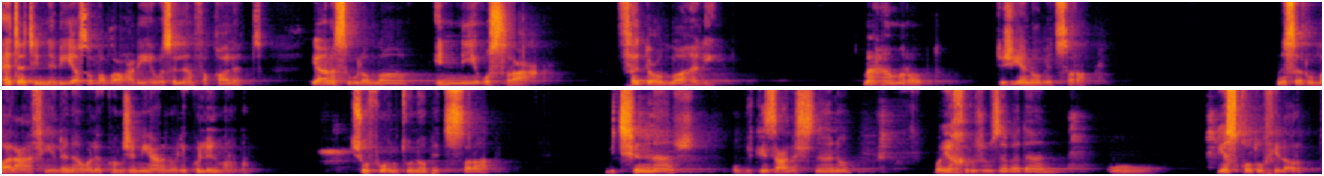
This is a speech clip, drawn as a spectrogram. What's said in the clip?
أتت النبي صلى الله عليه وسلم فقالت يا رسول الله إني اصرع فادعوا الله لي. معها مرض تجي نوبة صرع. نسأل الله العافية لنا ولكم جميعا ولكل المرضى. شوفوا أنتم نوبة الصرع بتشنج وبكز على اسنانه ويخرج زبدا ويسقط في الأرض.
